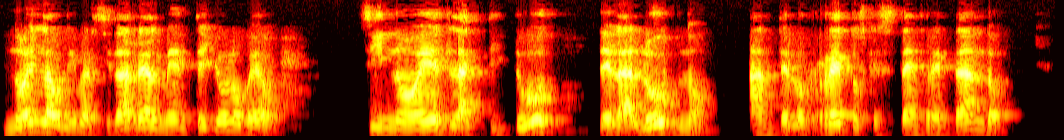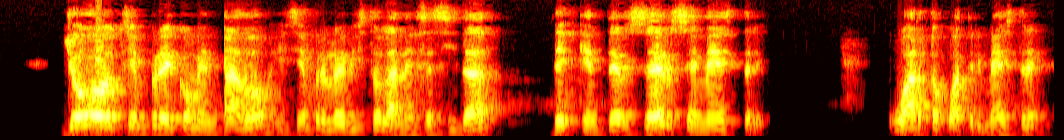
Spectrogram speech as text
No es la universidad realmente, yo lo veo, sino es la actitud del alumno ante los retos que se está enfrentando. Yo siempre he comentado y siempre lo he visto la necesidad de que en tercer semestre cuarto cuatrimestre,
